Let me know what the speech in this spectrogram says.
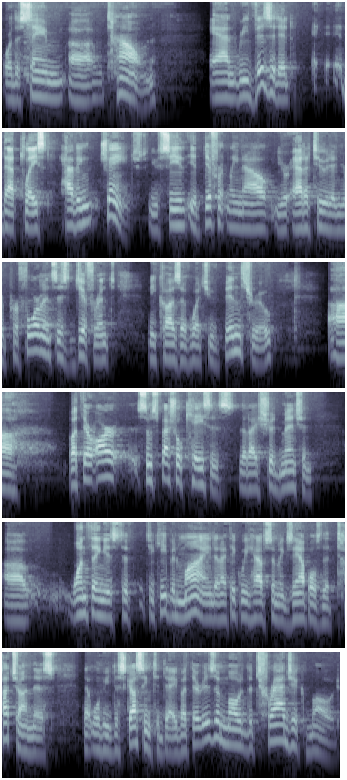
or the same uh, town and revisit it, that place having changed. You see it differently now. Your attitude and your performance is different because of what you've been through. Uh, but there are some special cases that I should mention. Uh, one thing is to, to keep in mind, and I think we have some examples that touch on this that we'll be discussing today, but there is a mode, the tragic mode,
